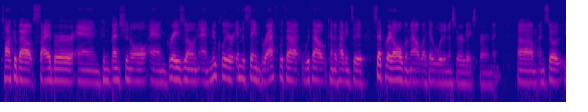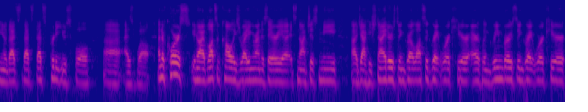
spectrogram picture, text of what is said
talk about cyber and conventional and gray zone and nuclear in the same breath without without kind of having to separate all of them out like I would in a survey experiment. Um, and so you know that's that's that's pretty useful uh, as well. And of course, you know I have lots of colleagues writing around this area. It's not just me. Uh, Jackie Schneider's doing lots of great work here. Erik Lin-Greenberg's doing great work here.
